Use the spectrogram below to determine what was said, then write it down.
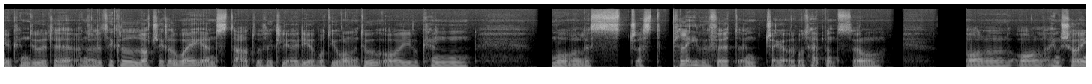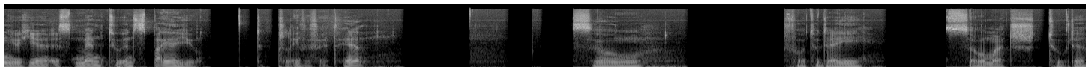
you can do it an analytical, logical way and start with a clear idea what you want to do, or you can more or less just play with it and check out what happens. So all, all I'm showing you here is meant to inspire you to play with it. Yeah. So for today, so much to the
